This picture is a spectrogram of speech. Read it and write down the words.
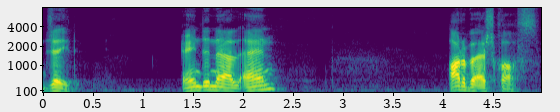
جيد. عندنا الآن أربع أشخاص.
